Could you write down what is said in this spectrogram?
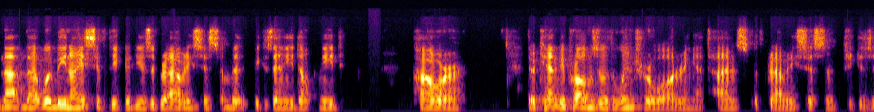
That, that would be nice if you could use a gravity system, but because then you don't need power. There can be problems with winter watering at times with gravity systems because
